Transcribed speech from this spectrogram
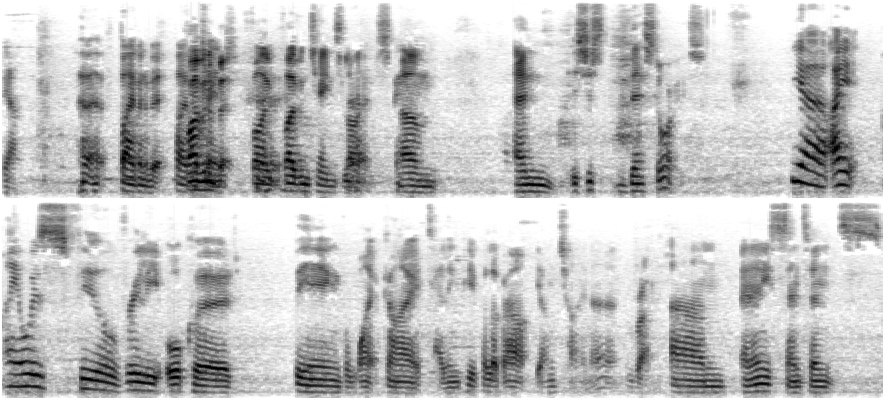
Yeah. five and a bit. Five, five and a bit, five five and change lives, um, and it's just their stories. Yeah, I I always feel really awkward being the white guy telling people about young China. Right. Um, and any sentence.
